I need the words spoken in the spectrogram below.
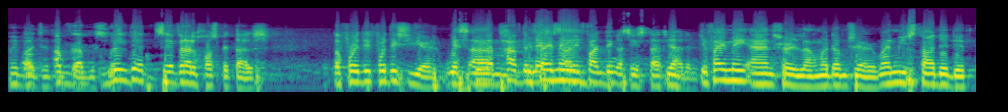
May budget up- for this upgraded several hospitals uh, for the, for this year. We Yes, do not um, have the if I necessary may- funding assistance, Yeah, Madam Chair. if I may answer lang, Madam Chair, when we studied it,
